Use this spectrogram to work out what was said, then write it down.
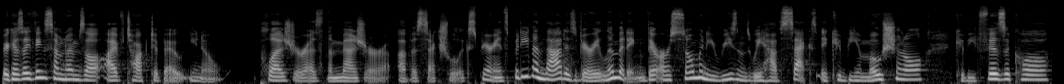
Because I think sometimes i have talked about, you know, pleasure as the measure of a sexual experience. But even that is very limiting. There are so many reasons we have sex. It could be emotional, could be physical,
